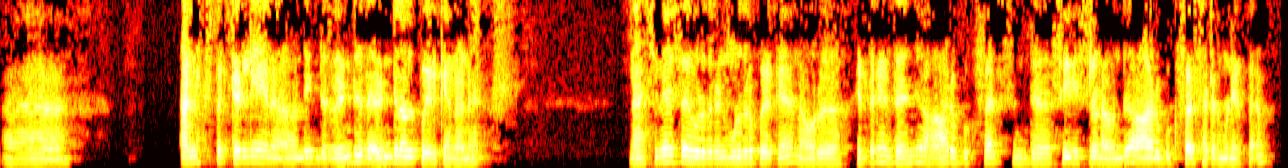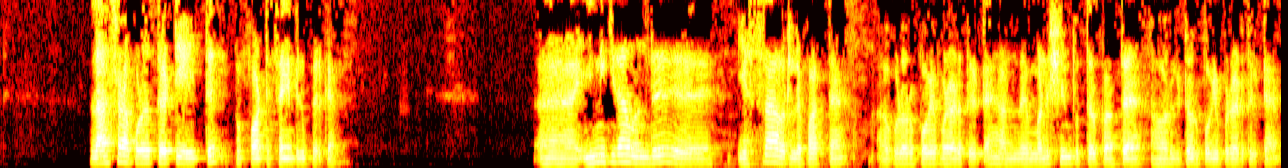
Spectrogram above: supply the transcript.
Uh, அன்எக்ஸ்பெக்டட்லி நான் வந்து இந்த ரெண்டு ரெண்டு நாள் போயிருக்கேன் நான். நான் சின்ன வயசில் ஒரு ரெண்டு மூணு தடவை போயிருக்கேன். நான் ஒரு கிட்டத்தட்ட எனக்கு தெரிஞ்சு ஆறு புக் ஃபேர்ஸ் இந்த சீரீஸில் நான் வந்து ஆறு புக் ஃபேர்ஸ் அட்டன் பண்ணியிருப்பேன். லாஸ்ட்டாக நான் போனது தேர்ட்டி எயித்து இப்போ ஃபார்ட்டி செகண்டுக்கு போயிருக்கேன். இன்றைக்கி தான் வந்து எஸ்ரா அவரில் பார்த்தேன். அவர் கூட ஒரு புகைப்படம் எடுத்துக்கிட்டேன். அந்த மனுஷன் புத்தர் பார்த்தேன். அவர்கிட்ட ஒரு புகைப்படம் எடுத்துக்கிட்டேன்.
